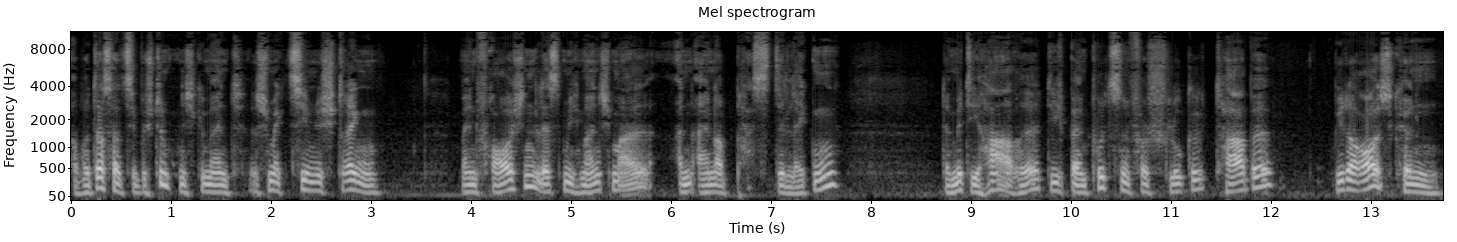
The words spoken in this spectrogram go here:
Aber das hat sie bestimmt nicht gemeint. Es schmeckt ziemlich streng. Mein Frauchen lässt mich manchmal an einer Paste lecken, damit die Haare, die ich beim Putzen verschluckt habe, wieder raus können.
